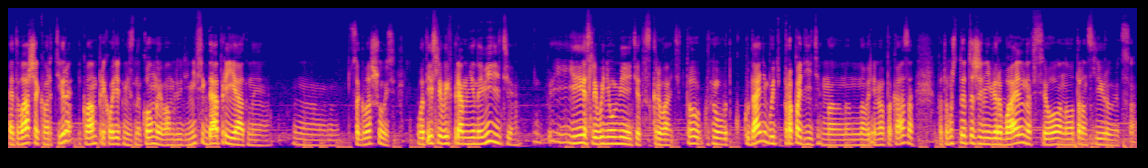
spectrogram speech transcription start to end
Это ваша квартира, и к вам приходят незнакомые вам люди. Не всегда приятные соглашусь. Вот если вы их прям ненавидите, если вы не умеете это скрывать, то ну, вот куда-нибудь пропадите на, на, на время показа, потому что это же невербально все, оно транслируется.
